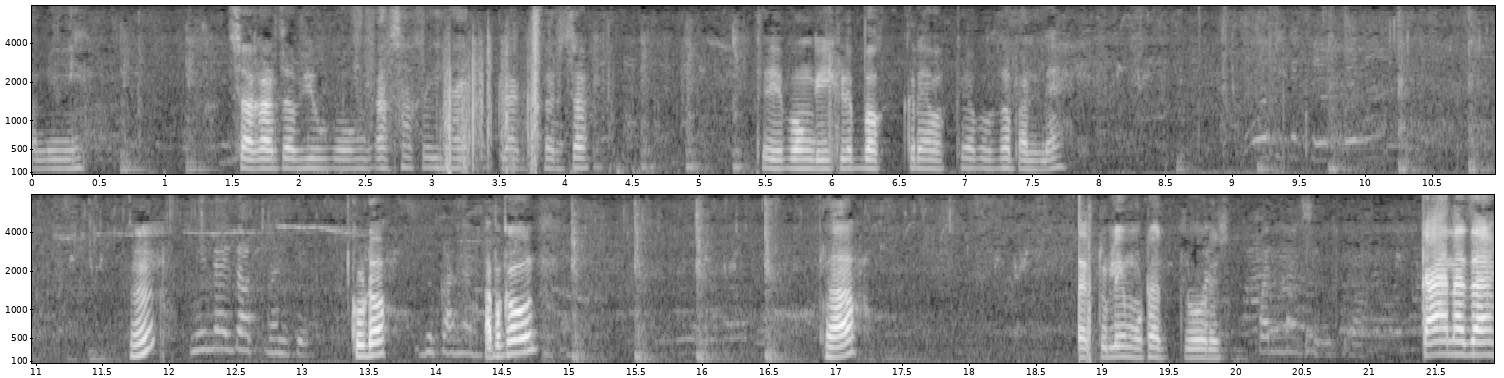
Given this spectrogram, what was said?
आणि सकाळचा व्ह्यू बघून असा काही आहे आपल्या घरचा. ते बघ इकडे बकऱ्या बकऱ्या पूर्ण म्हणते. कुठं? आपण काहून हा? तुला मोठा जोर आहे. काय आणायचं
